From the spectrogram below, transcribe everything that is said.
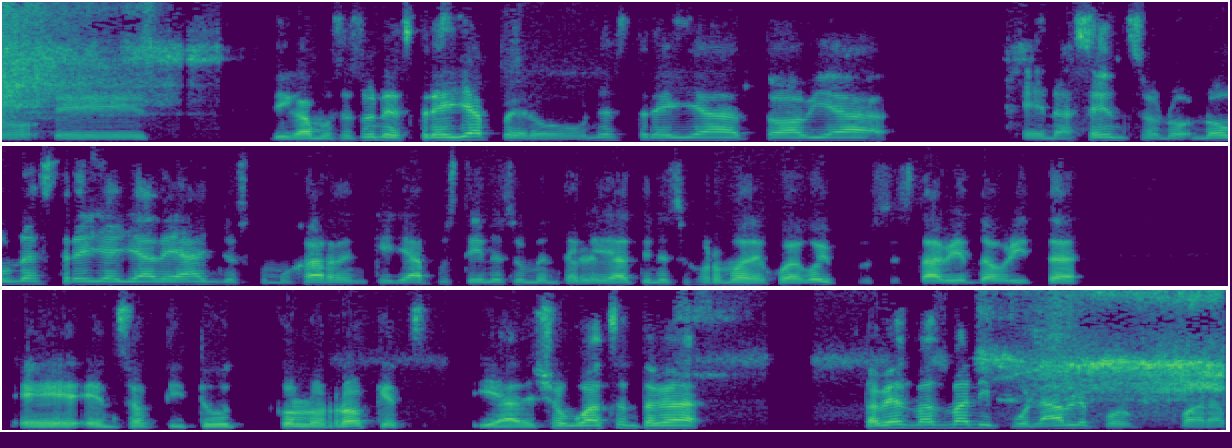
no, eh, digamos, es una estrella, pero una estrella todavía en ascenso, no, no una estrella ya de años como Harden, que ya pues tiene su mentalidad, tiene su forma de juego y pues está viendo ahorita eh, en su actitud con los Rockets. Y a Deshaun Watson todavía, todavía es más manipulable por, para,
